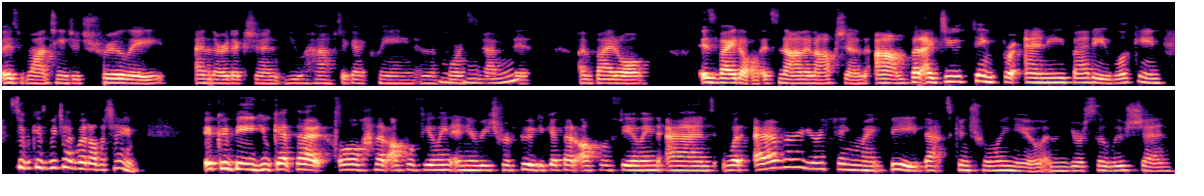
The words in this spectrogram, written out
is wanting to truly end their addiction. You have to get clean. And the 4th mm-hmm. step is a vital is vital. It's not an option. Um, but I do think for anybody looking, so because we talk about all the time, it could be you get that oh that awful feeling and you reach for food you get that awful feeling and whatever your thing might be that's controlling you and your solution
